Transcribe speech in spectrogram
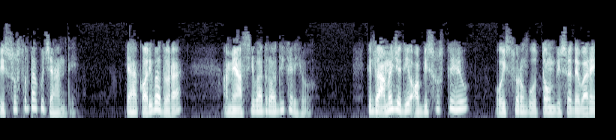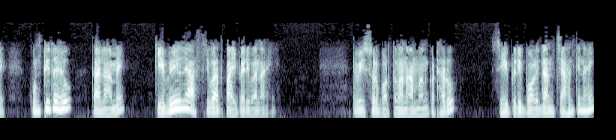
ବିଶ୍ୱସ୍ତତାକୁ ଚାହାନ୍ତି। ଏହା କରିବା ଦ୍ୱାରା ଆମେ ଆଶୀର୍ବାଦର ଅଧିକାରୀ ହେଉ। କିନ୍ତୁ ଆମେ ଯଦି ଅବିଶ୍ୱସ୍ତ ହେଉ ଓ ଈଶ୍ୱରଙ୍କୁ ଉତ୍ତମ ବିଷୟ ଦେବାରେ କୁଣ୍ଠିତ ହେଉ ତାହେଲେ ଆମେ କେବେ ହେଲେ ଆଶୀର୍ବାଦ ପାଇପାରିବା ନାହିଁ। ତେବେ ଈଶ୍ୱର ବର୍ତ୍ତମାନ ଆମମାନଙ୍କଠାରୁ ସେହିପରି ବଳିଦାନ ଚାହାନ୍ତି ନାହିଁ।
